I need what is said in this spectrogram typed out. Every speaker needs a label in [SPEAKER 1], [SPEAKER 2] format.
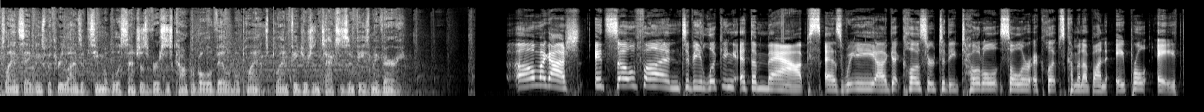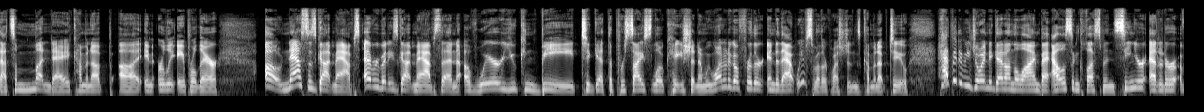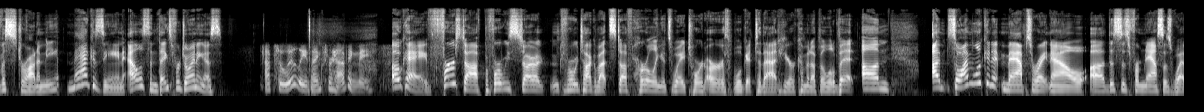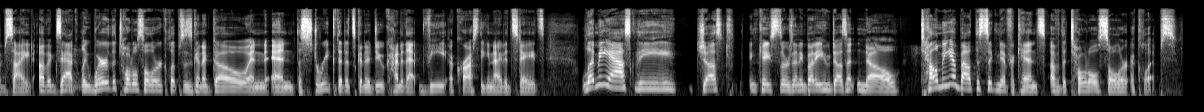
[SPEAKER 1] Plan savings with three lines of T-Mobile Essentials versus comparable available plans. Plan features and taxes and fees may vary.
[SPEAKER 2] Oh my gosh, it's so fun to be looking at the maps as we uh, get closer to the total solar eclipse coming up on April 8th. That's a Monday coming up uh, in early April there. Oh, NASA's got maps. Everybody's got maps then of where you can be to get the precise location. And we wanted to go further into that. We have some other questions coming up too. Happy to be joined again on the line by Alison Klesman, senior editor of Astronomy Magazine. Alison, thanks for joining us.
[SPEAKER 3] Absolutely. Thanks for having me.
[SPEAKER 2] Okay, first off, before we start, before we talk about stuff hurling its way toward Earth, we'll get to that here coming up in a little bit. Um, I'm, so I'm looking at maps right now. Uh, this is from NASA's website of exactly where the total solar eclipse is going to go and and the streak that it's going to do, kind of that V across the United States. Let me ask the just in case there's anybody who doesn't know. Tell me about the significance of the total solar eclipse.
